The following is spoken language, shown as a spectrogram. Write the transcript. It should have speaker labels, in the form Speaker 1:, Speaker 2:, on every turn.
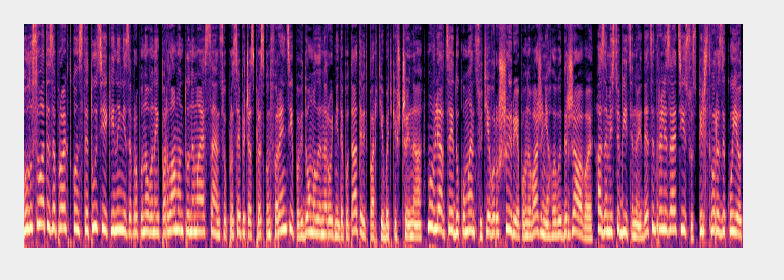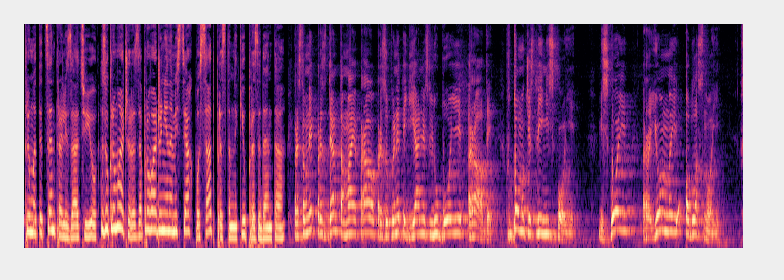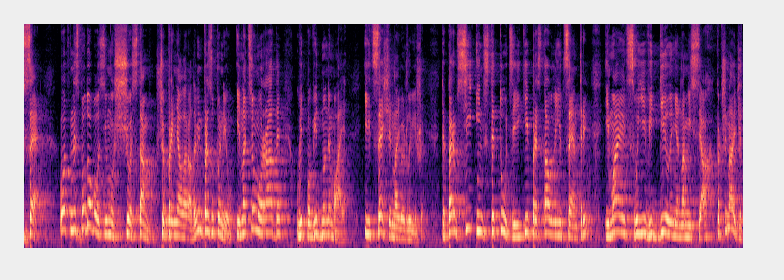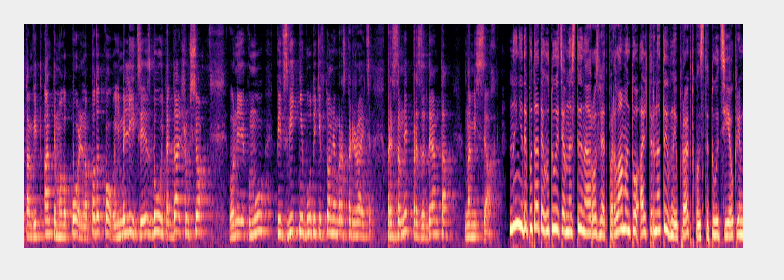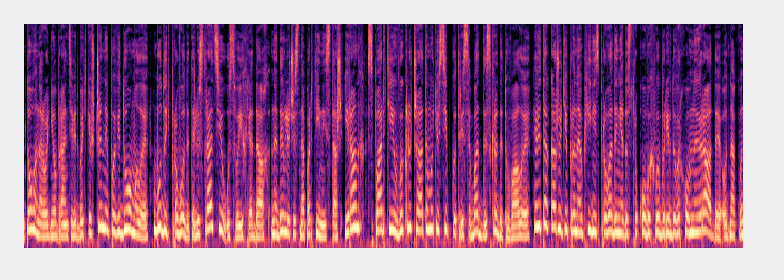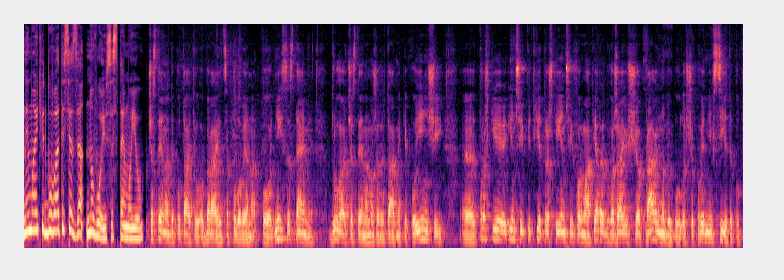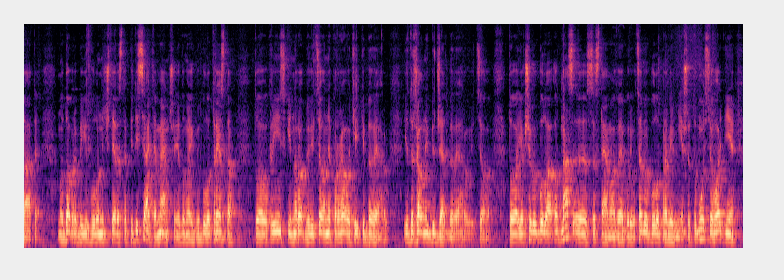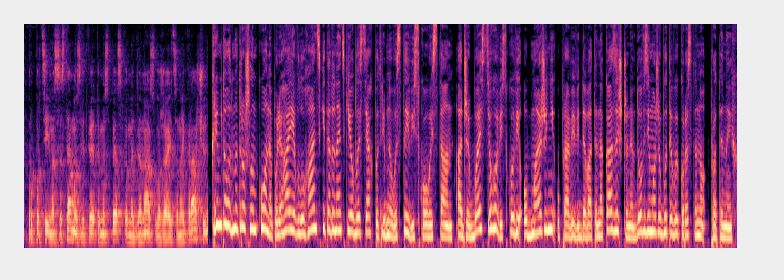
Speaker 1: Голосувати за проект конституції, який нині запропонований парламенту, немає сенсу. Про це під час прес-конференції повідомили народні депутати від партії Батьківщина. Мовляв, цей документ суттєво розширює повноваження глави держави. А замість обіцяної децентралізації суспільство ризикує отримати централізацію, зокрема через запровадження на місцях посад представників президента.
Speaker 2: Представник президента має право призупинити діяльність любої ради, в тому числі міської, міської, районної, обласної. Все. От не сподобалось йому щось там, що прийняла рада. Він призупинив. І на цьому ради відповідно немає. І це ще найважливіше. Тепер всі інституції, які представлені в центрі і мають свої відділення на місцях, починаючи там від антимонопольного, податкової, міліції, СБУ і так далі, все, вони є кому підзвітні будуть і хто ним розпоряджається. Представник президента на місцях.
Speaker 1: Нині депутати готуються внести на розгляд парламенту альтернативний проект конституції. Окрім того, народні обранці від батьківщини повідомили, будуть проводити люстрацію у своїх рядах, не дивлячись на партійний стаж і ранг, з партії виключатимуть осіб, котрі себе дискредитували. Відтак кажуть і про необхідність проведення дострокових виборів до Верховної Ради. Однак вони мають відбуватися за новою системою.
Speaker 3: Частина депутатів обирається половина по одній системі, друга частина мажоритарники по іншій. Е, Трошки інший підхід, трошки інший формат. Я вважаю, що правильно би було, що повинні всі депутати. Ну добре би їх було не 450, а менше. Я думаю, якби було 300, то український народ би від цього не програв, а тільки би виграв. І державний бюджет би виграв від цього. То якщо би була одна е, система виборів, це би було правильніше. Тому сьогодні пропорційна система з відкритими списками для нас вважається найкращою.
Speaker 1: Крім того, Дмитро Шлемко наполягає в Луганській та Донецькій областях потрібно вести військовий стан, адже без цього військові обмежені у праві віддавати накази, що невдовзі може бути використано проти них.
